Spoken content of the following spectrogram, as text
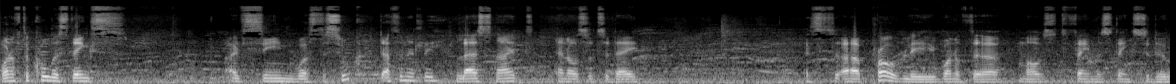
One of the coolest things I've seen was the souk, definitely, last night and also today. It's uh, probably one of the most famous things to do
